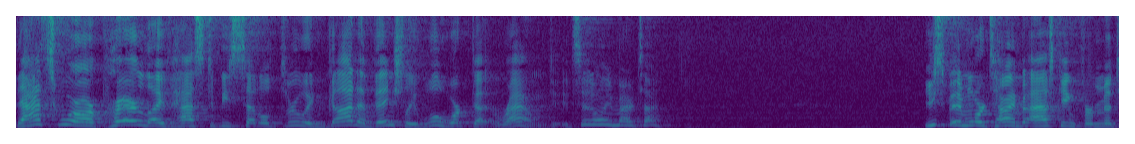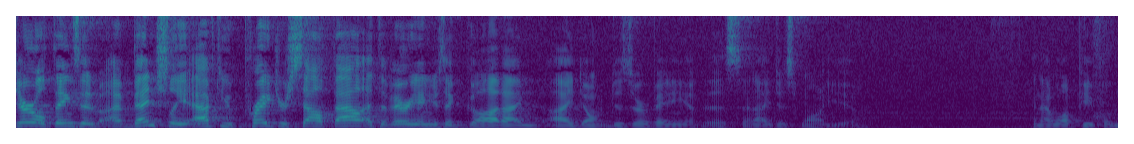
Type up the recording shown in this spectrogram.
that's where our prayer life has to be settled through, and God eventually will work that around. It's only a matter of time. You spend more time asking for material things, and eventually, after you've prayed yourself out, at the very end, you say, God, I'm, I don't deserve any of this, and I just want you and I want people to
